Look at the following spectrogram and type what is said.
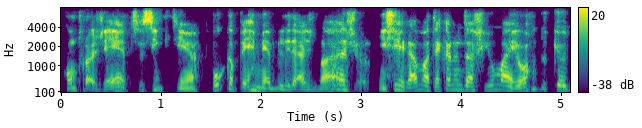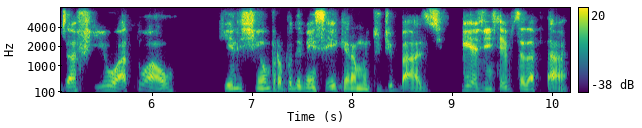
com projetos, assim, que tinha pouca permeabilidade do ágil, enxergavam até que era um desafio maior do que o desafio atual que eles tinham para poder vencer, que era muito de base. E a gente teve que se adaptar.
